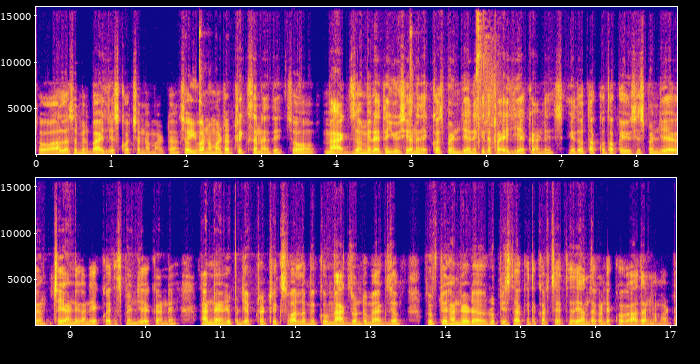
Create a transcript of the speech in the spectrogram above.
సో అలా సార్ మీరు బై చేసుకోవచ్చు అన్నమాట సో ఇవన్నమాట ట్రిక్స్ అనేది. సో మ్యాక్సిమం మీరైతే యూసీ అనేది ఎక్కువ స్పెండ్ చేయడానికి అయితే ట్రై చేయకండి. ఏదో తక్కువ తక్కువ యూసీ స్పెండ్ చేయ చేయండి కానీ ఎక్కువ అయితే స్పెండ్ చేయకండి. అండ్ నేను ఇప్పుడు చెప్పిన ట్రిక్స్ వల్ల మీకు maximum to maximum fifty hundred rupees దాకా అయితే ఖర్చు అవుతుంది. అంతకంటే ఎక్కువ కాదన్నమాట.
